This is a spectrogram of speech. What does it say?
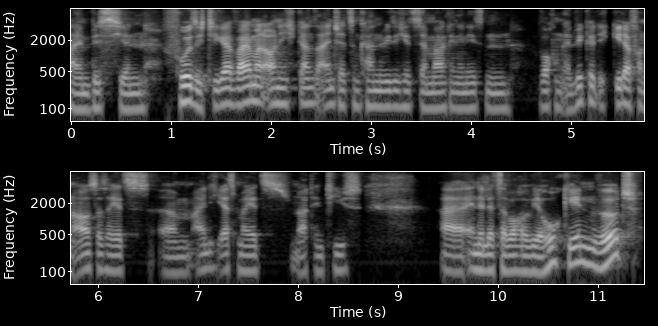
ein bisschen vorsichtiger, weil man auch nicht ganz einschätzen kann, wie sich jetzt der Markt in den nächsten Wochen entwickelt. Ich gehe davon aus, dass er jetzt ähm, eigentlich erstmal jetzt nach den Tiefs äh, Ende letzter Woche wieder hochgehen wird.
